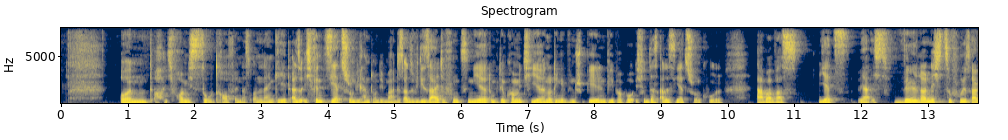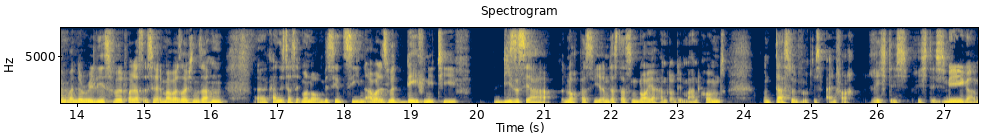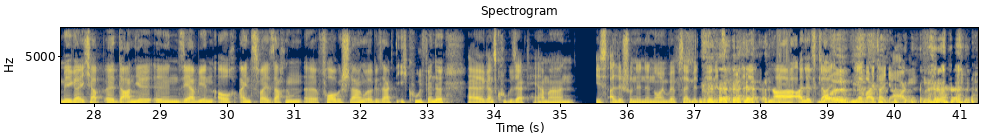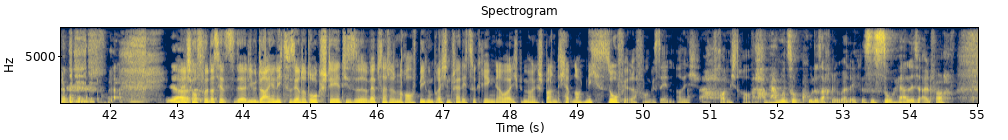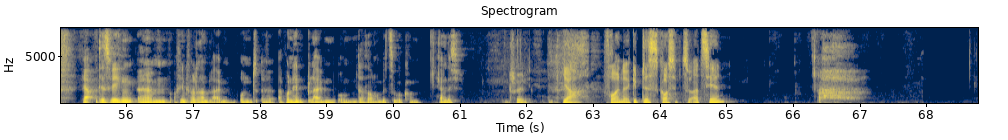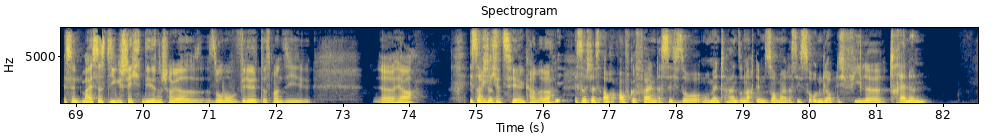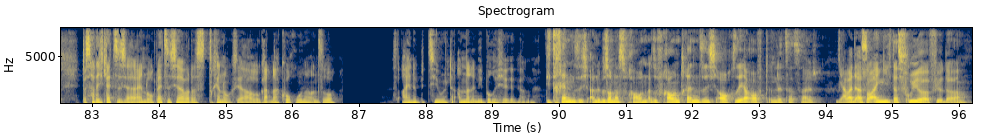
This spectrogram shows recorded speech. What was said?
Und oh, ich freue mich so drauf, wenn das online geht. Also ich finde es jetzt schon, wie Hand on Demand ist. Also wie die Seite funktioniert und mit dem Kommentieren und den Gewinnspielen, pipapo. Ich finde das alles jetzt schon cool. Aber was jetzt, ja, ich will noch nicht zu früh sagen, wann der Release wird, weil das ist ja immer bei solchen Sachen, äh, kann sich das ja immer noch ein bisschen ziehen. Aber es wird definitiv dieses Jahr noch passieren, dass das neue Hand on Demand kommt. Und das wird wirklich einfach richtig, richtig. Mega, mega. Ich habe äh, Daniel in Serbien auch ein, zwei Sachen äh, vorgeschlagen oder gesagt, die ich cool finde. Äh, ganz cool gesagt, Hermann, ist alles schon in der neuen Website mit drin. Ich sag, alles klar, alles klar, ich will wieder weiter jagen. ja. Ich hoffe, dass jetzt der liebe Daniel nicht zu sehr unter Druck steht, diese Webseite noch auf Biegen und Brechen fertig zu kriegen, aber ich bin mal gespannt. Ich habe noch nicht so viel davon gesehen, also ich freue mich drauf. Wir haben uns so coole Sachen überlegt. Es ist so herrlich einfach. Ja, deswegen ähm, auf jeden Fall dranbleiben und äh, Abonnent bleiben, um das auch noch mitzubekommen. Herrlich. Schön. Ja, Freunde, gibt es Gossip zu erzählen? Es sind meistens die Geschichten, die sind schon wieder so wild, dass man sie äh, ja ist euch das, erzählen kann, oder? Ist euch das auch aufgefallen, dass sich so momentan, so nach dem Sommer, dass sich so unglaublich viele trennen? Das hatte ich letztes Jahr Eindruck. Letztes Jahr war das Trennungsjahr. Also gerade nach Corona und so ist eine Beziehung mit der anderen in die Brüche gegangen. Die trennen sich alle, besonders Frauen. Also Frauen trennen sich auch sehr oft in letzter Zeit. Ja, aber da ist doch eigentlich das Frühjahr für da.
